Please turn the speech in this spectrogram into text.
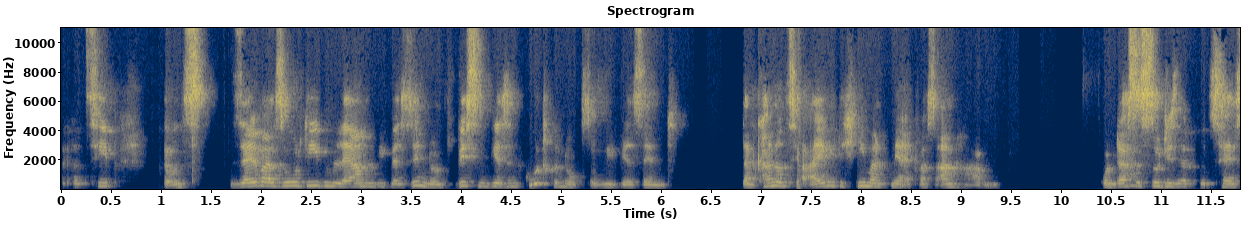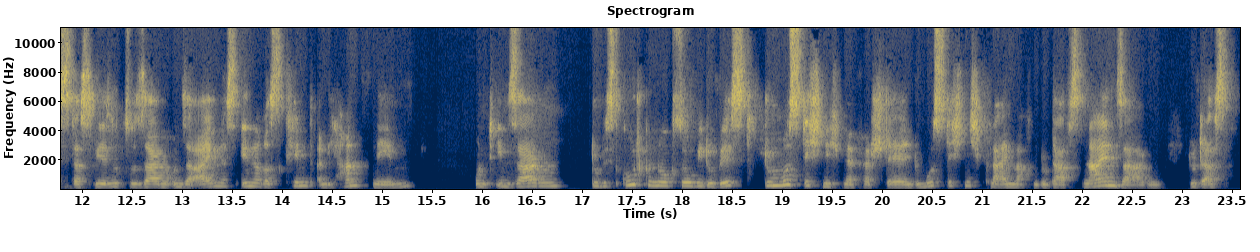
im Prinzip wir uns selber so lieben lernen, wie wir sind und wissen, wir sind gut genug, so wie wir sind, dann kann uns ja eigentlich niemand mehr etwas anhaben. Und das ist so dieser Prozess, dass wir sozusagen unser eigenes inneres Kind an die Hand nehmen und ihm sagen, du bist gut genug, so wie du bist, du musst dich nicht mehr verstellen, du musst dich nicht klein machen, du darfst Nein sagen, du darfst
